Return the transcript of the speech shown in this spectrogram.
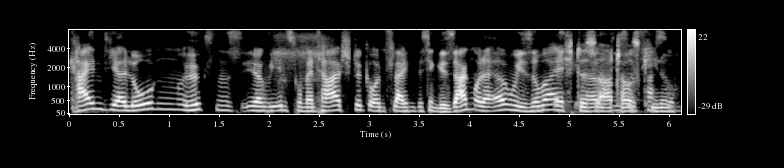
keinen Dialogen, höchstens irgendwie Instrumentalstücke und vielleicht ein bisschen Gesang oder irgendwie sowas. Echtes äh, Arthouse-Kino.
